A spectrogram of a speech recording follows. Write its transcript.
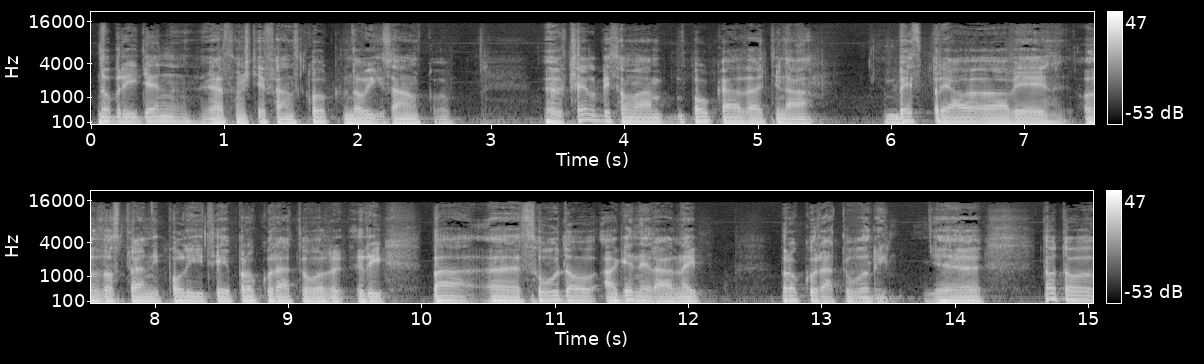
Dobrý deň, ja som Štefan Skok Nových zámkov. E, chcel by som vám poukázať na bezprávie zo strany polície, prokuratúry, ba, e, súdov a generálnej prokuratúry. E, toto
